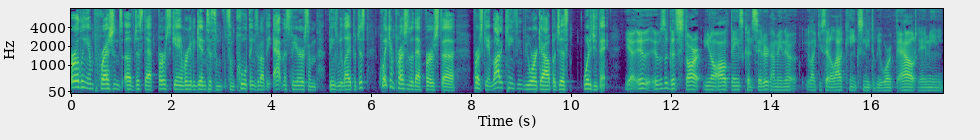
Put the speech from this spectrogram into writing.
early impressions of just that first game? We're going to get into some some cool things about the atmosphere, some things we like, but just quick impressions of that first uh, first game. A lot of kinks need to be worked out, but just what did you think? Yeah, it it was a good start. You know, all things considered. I mean, there, like you said, a lot of kinks need to be worked out. I mean,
